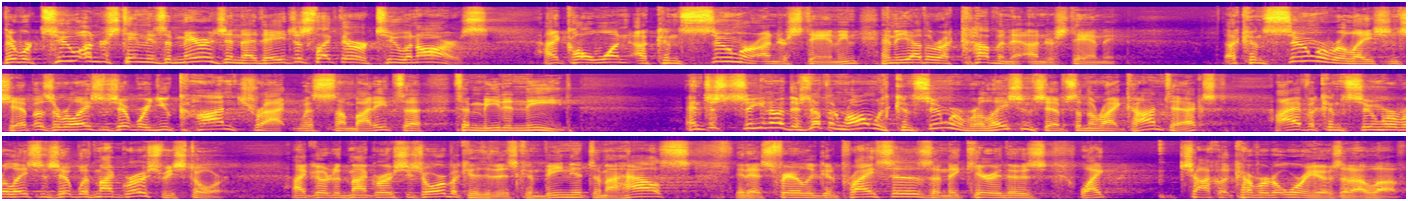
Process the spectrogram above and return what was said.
There were two understandings of marriage in that day, just like there are two in ours. I call one a consumer understanding and the other a covenant understanding. A consumer relationship is a relationship where you contract with somebody to, to meet a need. And just so you know, there's nothing wrong with consumer relationships in the right context. I have a consumer relationship with my grocery store. I go to my grocery store because it is convenient to my house. It has fairly good prices, and they carry those white chocolate covered Oreos that I love.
